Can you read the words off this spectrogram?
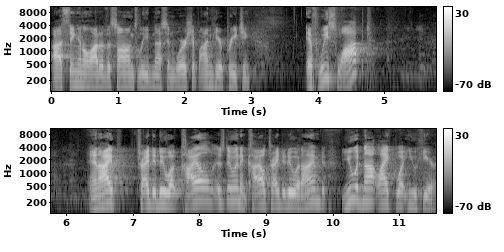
uh, singing a lot of the songs, leading us in worship. I'm here preaching. If we swapped and I tried to do what Kyle is doing and Kyle tried to do what I'm doing, you would not like what you hear.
